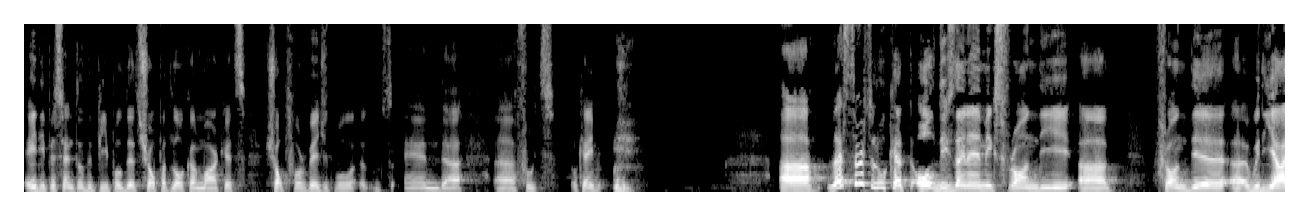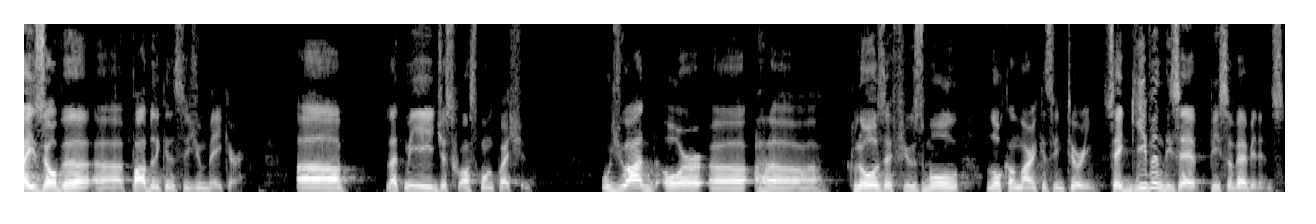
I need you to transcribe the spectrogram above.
80% of the people that shop at local markets shop for vegetables and uh, uh, fruits, okay? Uh, let's start to look at all these dynamics from the, from the, with the eyes of a public decision maker. Let me just ask one question. Would you add or uh, uh, close a few small local markets in Turin? Say, given this uh, piece of evidence,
